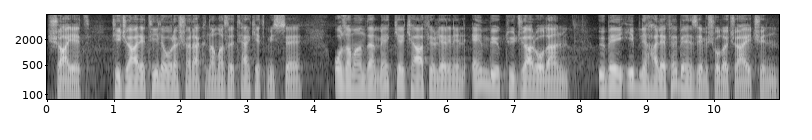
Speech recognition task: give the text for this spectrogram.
Şayet ticaretiyle uğraşarak namazı terk etmişse, o zaman da Mekke kafirlerinin en büyük tüccarı olan Übey İbni Halef'e benzemiş olacağı için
